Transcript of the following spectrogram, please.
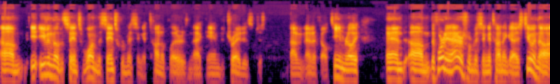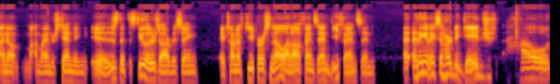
Um, even though the Saints won, the Saints were missing a ton of players in that game. Detroit is just not an NFL team really. And um, the 49ers were missing a ton of guys too. And now I know my, my, understanding is that the Steelers are missing a ton of key personnel on offense and defense. And I, think it makes it hard to gauge how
